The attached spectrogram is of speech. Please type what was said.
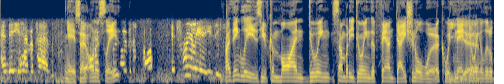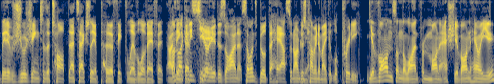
and there you have a pav. Yeah. So honestly, over the top. It's really easy. I think Liz, you've combined doing somebody doing the foundational work with Ned Yeah. doing a little bit of zhuzhing to the top. That's actually a perfect level of effort. I I'm think like an that's, interior yeah. designer. Someone's built the house, and I'm just Yeah. coming to make it look pretty. Yvonne's on the line from Monash. Yvonne, how are you?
